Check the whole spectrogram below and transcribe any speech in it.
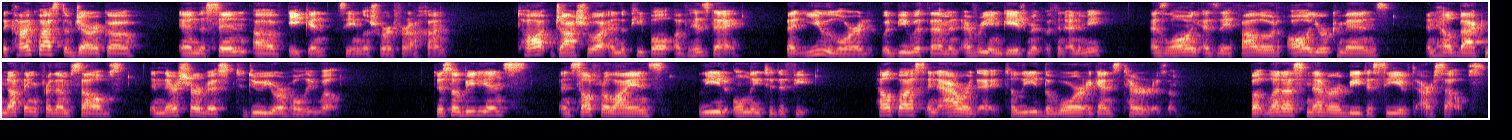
The conquest of Jericho and the sin of Achan, the English word for Achan, taught Joshua and the people of his day that you, Lord, would be with them in every engagement with an enemy, as long as they followed all your commands and held back nothing for themselves in their service to do your holy will. Disobedience and self reliance lead only to defeat. Help us in our day to lead the war against terrorism, but let us never be deceived ourselves.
